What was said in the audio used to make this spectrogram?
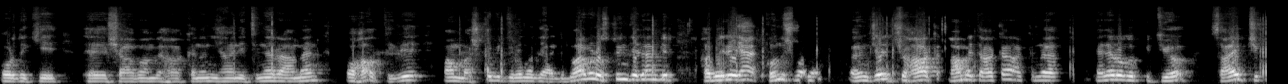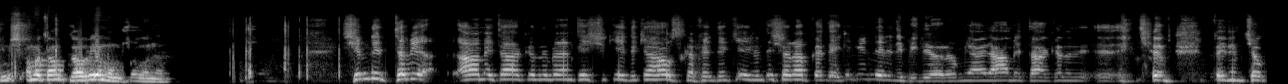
oradaki e, Şaban ve Hakan'ın ihanetine rağmen o Halk TV bambaşka bir duruma geldi. Barbaros dün gelen bir haberi Ya- konuşmadan önce şu Hak- Ahmet Hakan hakkında neler olup bitiyor sahip çıkmış ama tam kavrayamamış olanı. Şimdi tabii Ahmet Hakan'ı ben Teşvikiye'deki House Cafe'deki elinde şarap kadehli günlerini biliyorum. Yani Ahmet Hakan'ın e, benim çok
